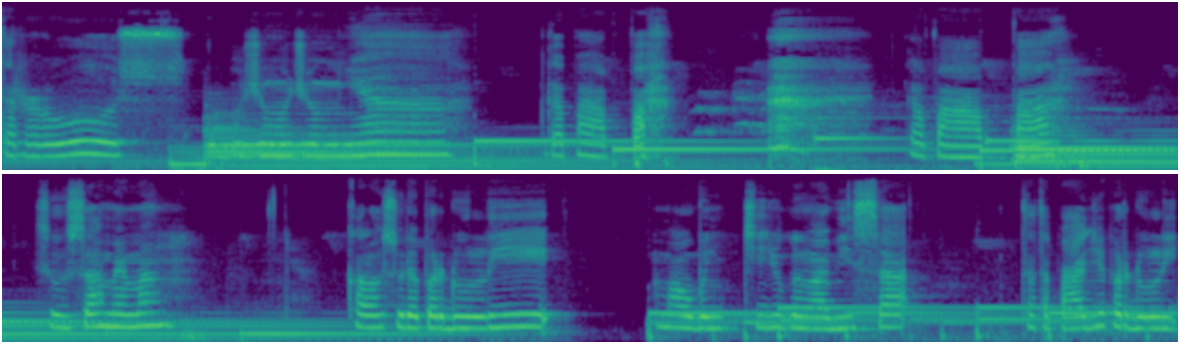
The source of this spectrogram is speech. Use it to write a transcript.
Terus ujung-ujungnya gak apa-apa, gak apa-apa. Susah memang. Kalau sudah peduli, mau benci juga gak bisa. Tetap aja peduli.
